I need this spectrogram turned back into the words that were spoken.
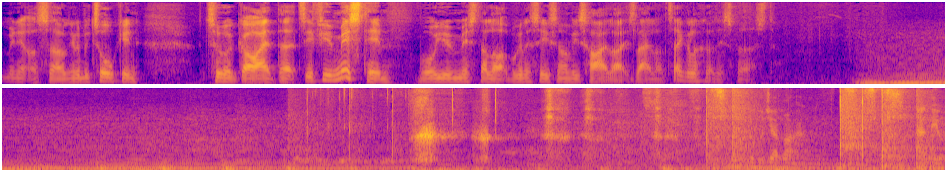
minute or so, I'm going to be talking to a guy that if you missed him, well, you missed a lot. We're going to see some of his highlights later on. Take a look at this first. Double jab right. And the hook.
